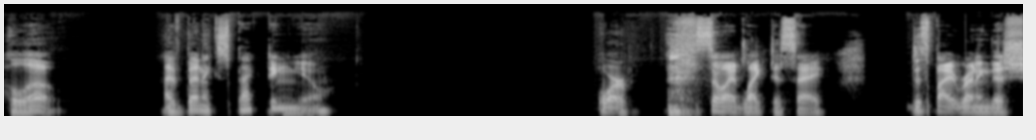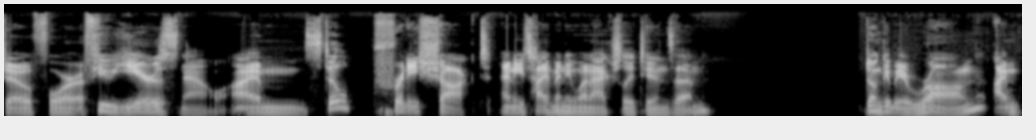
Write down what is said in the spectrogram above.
Hello. I've been expecting you. Or so I'd like to say. Despite running this show for a few years now, I'm still pretty shocked anytime anyone actually tunes in. Don't get me wrong, I'm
